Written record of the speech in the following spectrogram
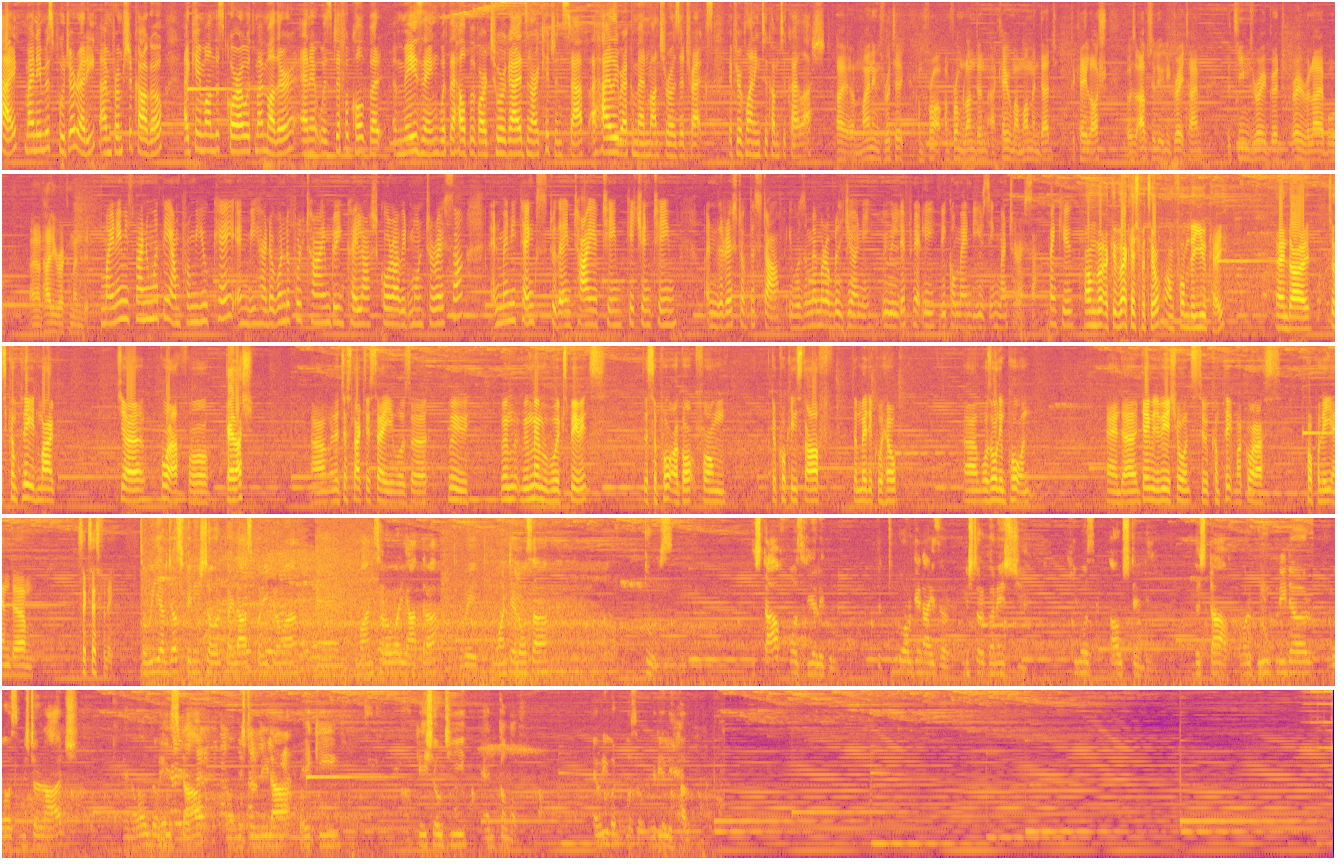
Hi, my name is Pooja Reddy. I'm from Chicago. I came on this Kora with my mother and it was difficult but amazing with the help of our tour guides and our kitchen staff. I highly recommend Monte Rosa treks if you're planning to come to Kailash. Hi, uh, my name is Ritik. I'm from, I'm from London. I came with my mum and dad to Kailash. It was absolutely great time. The team's very good, very reliable, and I'd highly recommend it. My name is Manumati, I'm from UK and we had a wonderful time doing Kailash Kora with Monte Rosa and many thanks to the entire team, kitchen team and the rest of the staff. It was a memorable journey. We will definitely recommend using Monte Rosa. Thank you. I'm Rakesh Patel, I'm from the UK and I just completed my Kora for Kailash um, and I'd just like to say it was a really memorable experience the support I got from the cooking staff, the medical help uh, was all important and uh, gave me the reassurance to complete my Koras properly and um, successfully. So we have just finished our Kailas Parikrama and Mansarovar Yatra with Monte Rosa tours. The staff was really good. The tour organizer, Mr. Ganesh ji, he was outstanding the staff. Our group leader was Mr. Raj and all the his staff, uh, Mr. Leela, Eki, Keshavji and Kamal. Everyone was really helpful.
